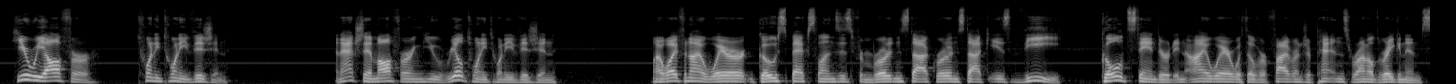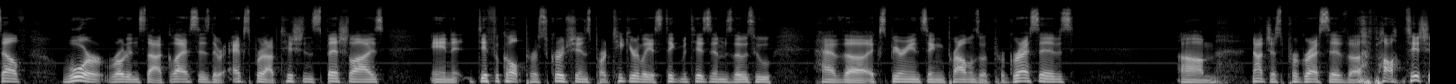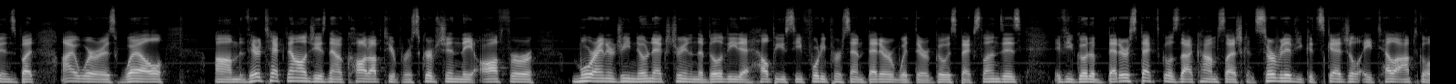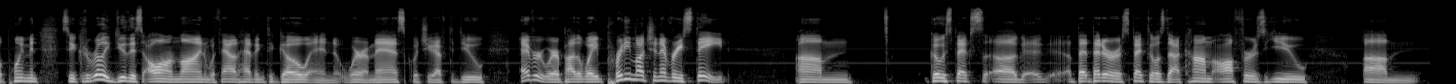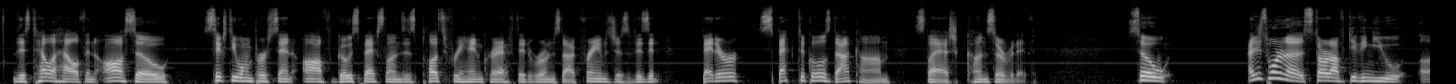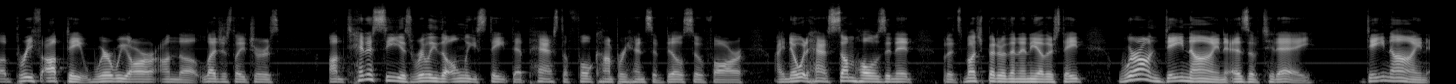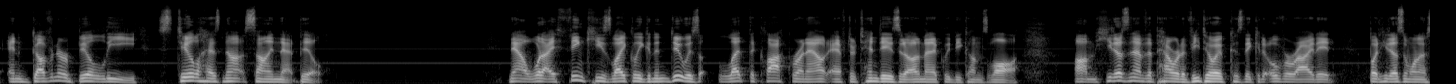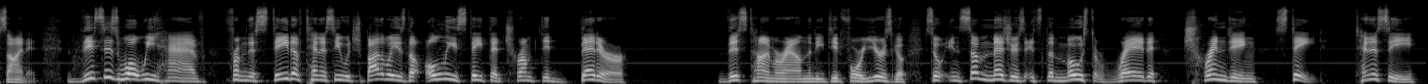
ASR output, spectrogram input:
Here we offer 2020 vision. And actually, I'm offering you real 2020 vision. My wife and I wear Go Specs lenses from Rodenstock. Rodenstock is the gold standard in eyewear with over 500 patents. Ronald Reagan himself wore Rodenstock glasses. Their expert opticians specialize in difficult prescriptions, particularly astigmatisms, those who have uh, experiencing problems with progressives. Um, not just progressive uh, politicians, but eyewear as well. Um, their technology is now caught up to your prescription. They offer more energy, no neck strain, and the ability to help you see 40% better with their Go Specs lenses. If you go to betterspectacles.com slash conservative, you could schedule a teleoptical appointment. So you could really do this all online without having to go and wear a mask, which you have to do everywhere, by the way, pretty much in every state. Um, Go Specs, uh, betterspectacles.com offers you um, this telehealth and also 61% off Go Specs lenses plus free handcrafted Rodenstock frames. Just visit betterspectacles.com slash conservative. So I just wanted to start off giving you a brief update where we are on the legislatures. Um, Tennessee is really the only state that passed a full comprehensive bill so far. I know it has some holes in it, but it's much better than any other state. We're on day nine as of today. Day nine, and Governor Bill Lee still has not signed that bill. Now, what I think he's likely going to do is let the clock run out. After 10 days, it automatically becomes law. Um, he doesn't have the power to veto it because they could override it, but he doesn't want to sign it. This is what we have from the state of Tennessee, which, by the way, is the only state that Trump did better this time around than he did four years ago. So, in some measures, it's the most red trending state. Tennessee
